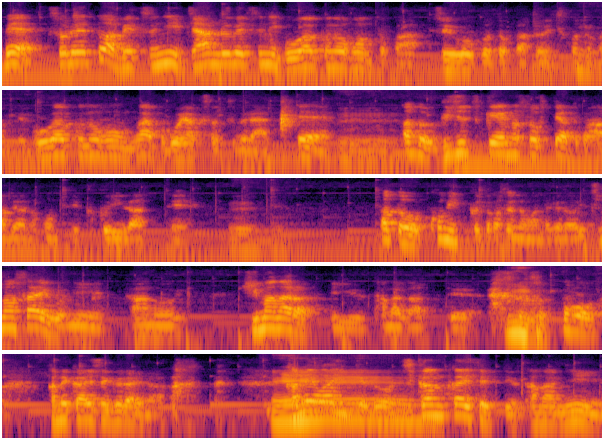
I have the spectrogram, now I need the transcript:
でそれとは別にジャンル別に語学の本とか中国語とかドイツ語とかってうん。語学の本がやっぱ500冊ぐらいあってうんうん。あと技術系のソフトウェアとかハードウェアの本っていうくくりがあってうんあとコミックとかそういうのもあるんだけど一番最後にあの暇ならっていう棚があって、ほぼ金返せぐらいな。うん金はいいけど時間返せっていう棚に、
